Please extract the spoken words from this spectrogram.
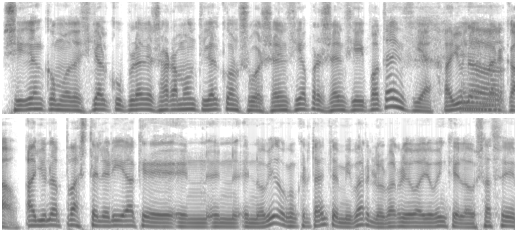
siguen, como decía el cuplé de Sara Montiel, con su esencia, presencia y potencia Hay en una, el mercado. hay una pastelería que en, en, en Oviedo, concretamente en mi barrio, el barrio de Valladolid, que los hace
